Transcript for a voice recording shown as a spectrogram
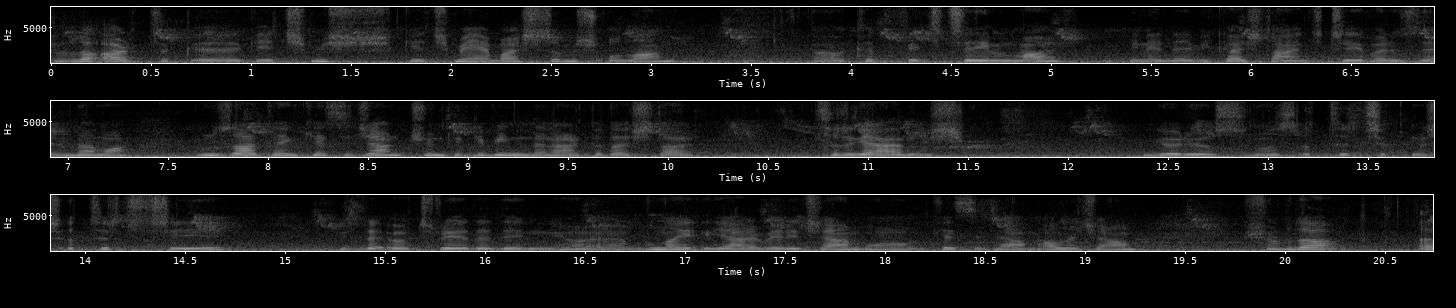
Şurada artık e, geçmiş, geçmeye başlamış olan e, kadife çiçeğim var. Yine de birkaç tane çiçeği var üzerinde ama bunu zaten keseceğim. Çünkü dibinden arkadaşlar tır gelmiş. Görüyorsunuz ıtır çıkmış, ıtır çiçeği. Bizde ötrüye de deniliyor. E, Buna yer vereceğim. Onu keseceğim, alacağım. Şurada e,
